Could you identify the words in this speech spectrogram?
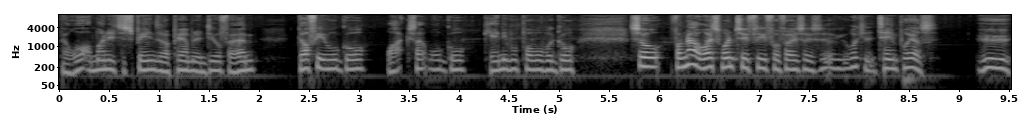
but a lot of money to spend on a permanent deal for him. Duffy will go. Waxat will go. Kenny will probably go. So from that list, one, two, three, four, five, six, you're looking at ten players who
